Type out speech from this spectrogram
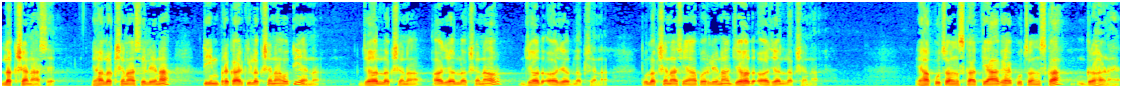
लक्षणा से। यहाँ लक्षणा से लेना तीन प्रकार की लक्षणा होती है ना। जहल लक्षणा अजहल लक्षणा और जहद, अजहद लक्षणा। तो लक्षणा से यहाँ पर लेना जहद अजल लक्षणा। यहाँ कुछ अंश का त्याग है, कुछ अंश का ग्रहण है।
